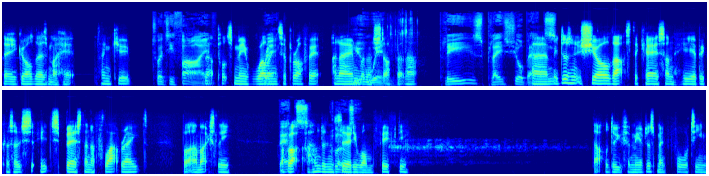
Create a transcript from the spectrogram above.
There you go, there's my hit. Thank you. 25. That puts me well Red. into profit and I am going to stop at that. Please place your bets. Um, it doesn't show that's the case on here because it's, it's based on a flat rate, but I'm actually, I've got 131.50. That'll do for me. I've just made 14.50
